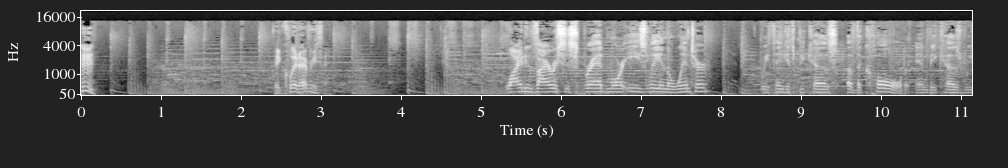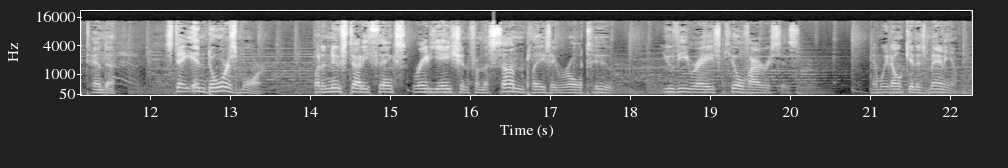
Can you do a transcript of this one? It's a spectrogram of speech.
Hmm. They quit everything. Why do viruses spread more easily in the winter? We think it's because of the cold and because we tend to stay indoors more. But a new study thinks radiation from the sun plays a role too. UV rays kill viruses, and we don't get as many of them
